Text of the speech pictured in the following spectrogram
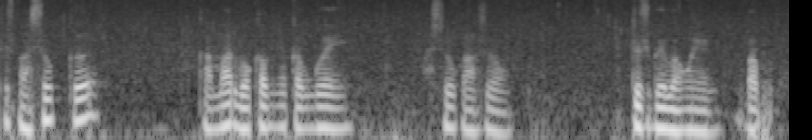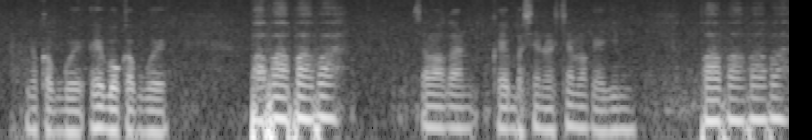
Terus masuk ke kamar bokap nyokap gue. Masuk langsung. Terus gue bangunin bap nyokap gue. Eh bokap gue. Papa papa sama kan kayak bahasa Indonesia mah kayak gini. Papa papa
